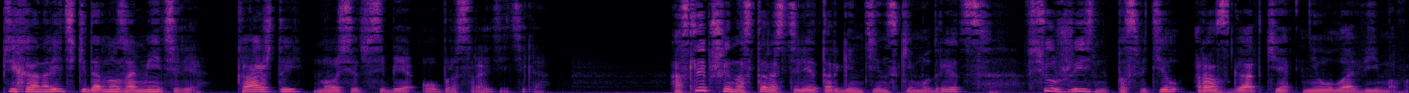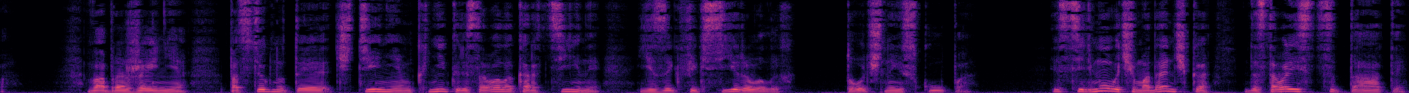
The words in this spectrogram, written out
Психоаналитики давно заметили, каждый носит в себе образ родителя. Ослепший на старости лет аргентинский мудрец всю жизнь посвятил разгадке неуловимого. Воображение, подстегнутое чтением книг, рисовало картины, язык фиксировал их, точно и скупо. Из седьмого чемоданчика доставались цитаты,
